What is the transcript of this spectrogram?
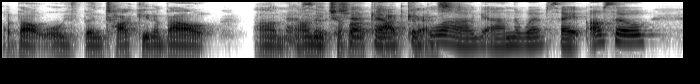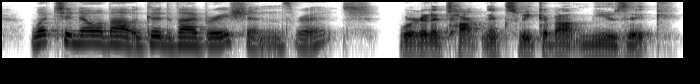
about what we've been talking about um, Yeah, on so each of our podcasts. check out the blog on the website. Also, what you know about good vibrations, Rich? We're going to talk next week about music,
